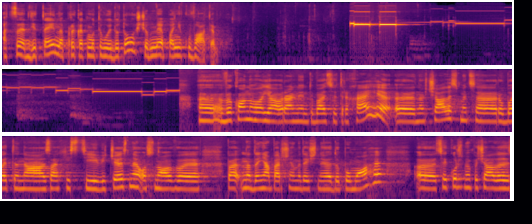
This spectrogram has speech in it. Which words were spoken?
А це дітей, наприклад, мотивує до того, щоб не панікувати. Виконувала я оральну інтубацію трахеї. Е, Навчались ми це робити на захисті вітчизни, основи надання першої медичної допомоги. Е, Цей курс ми почали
